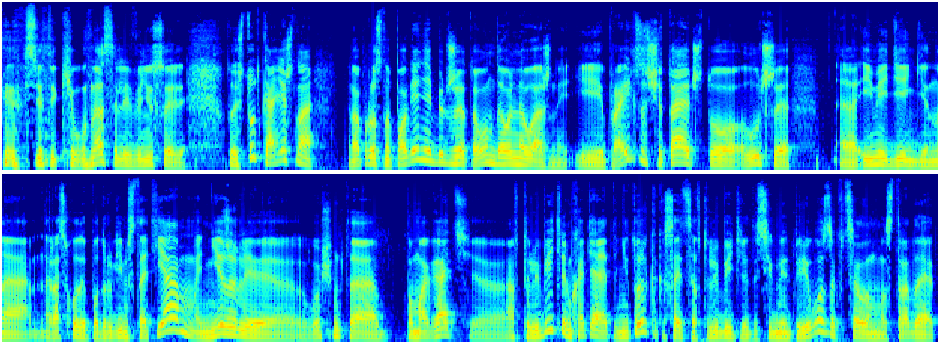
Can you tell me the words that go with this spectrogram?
все-таки у нас или в Венесуэле? То есть тут, конечно, вопрос наполнения бюджета, он довольно важный. И правительство считает, что лучше иметь деньги на расходы по другим статьям, нежели, в общем-то, помогать автолюбителям, хотя это не только касается автолюбителей, это сегмент перевозок в целом страдает.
